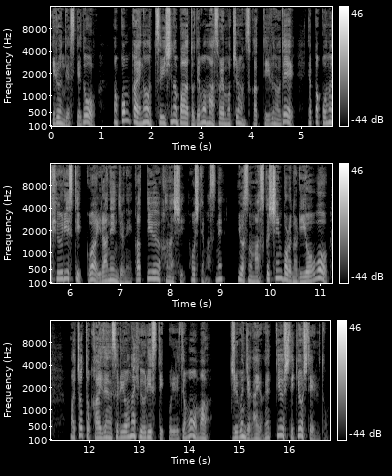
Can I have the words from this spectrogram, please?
いるんですけど、まあ、今回の追試のバートでもまあそれもちろん使っているので、やっぱこのヒューリスティックはいらねえんじゃねえかっていう話をしてますね。要はそのマスクシンボルの利用を、まあ、ちょっと改善するようなヒューリスティックを入れても、まあ、十分じゃないよねっていう指摘をしていると。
